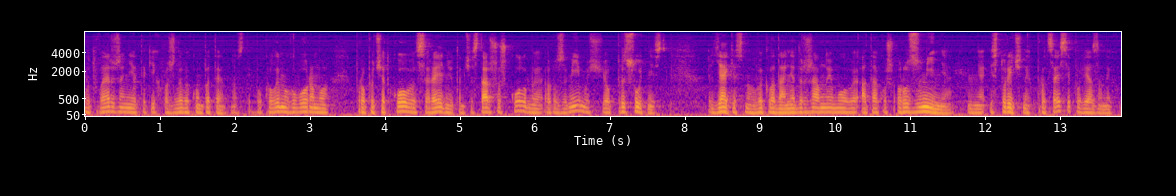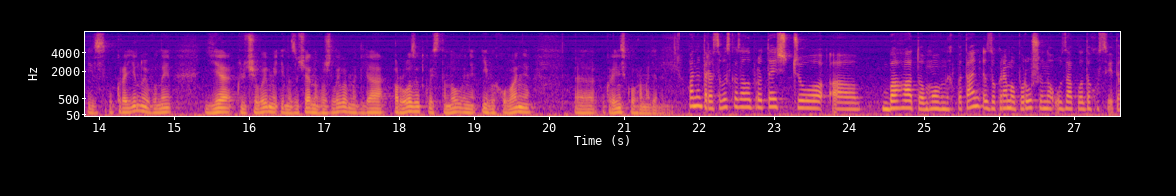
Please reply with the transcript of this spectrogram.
у утвердженні таких важливих компетентностей. Бо коли ми говоримо про початкову, середню там, чи старшу школу, ми розуміємо, що присутність якісного викладання державної мови, а також розуміння історичних процесів, пов'язаних із Україною, вони є ключовими і надзвичайно важливими для розвитку і становлення і виховання е, українського громадянина. Пане Тарасе, ви сказали про те, що багато мовних питань, зокрема, порушено у закладах освіти.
